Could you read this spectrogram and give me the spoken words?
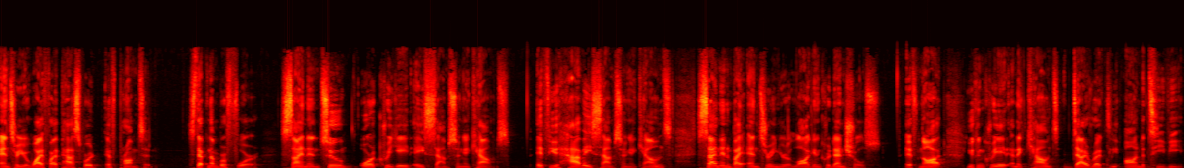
Enter your Wi-Fi password if prompted. Step number four, sign in to or create a Samsung account. If you have a Samsung account, sign in by entering your login credentials. If not, you can create an account directly on the TV,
